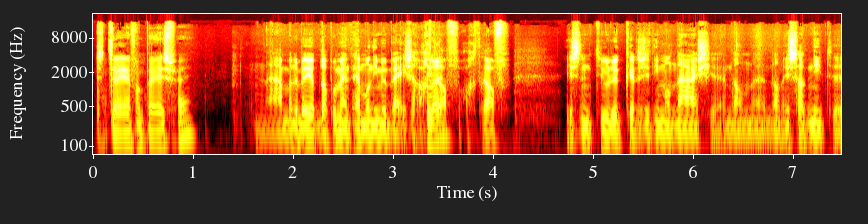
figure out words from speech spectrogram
De trainer van PSV? Nou, maar daar ben je op dat moment helemaal niet mee bezig. Achteraf, nee? achteraf is het natuurlijk, er zit iemand naast je en dan, dan is dat niet, uh,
